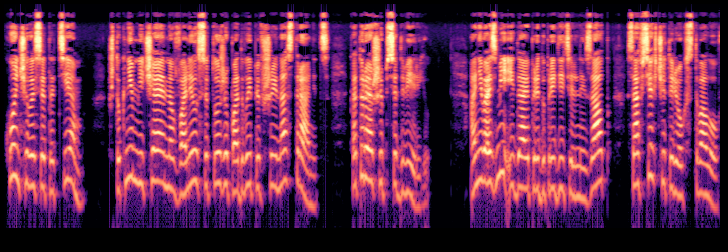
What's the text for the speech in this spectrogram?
Кончилось это тем, что к ним нечаянно ввалился тоже подвыпивший иностранец, который ошибся дверью. А не возьми и дай предупредительный залп со всех четырех стволов.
